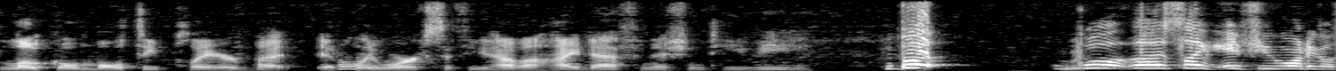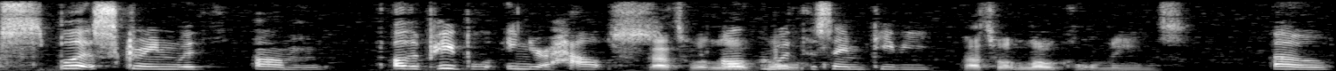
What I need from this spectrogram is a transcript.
local multiplayer, but it only works if you have a high definition TV. But well, that's like if you want to go split screen with um other people in your house. That's what uh, local with the same TV. that's what local means. Oh,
